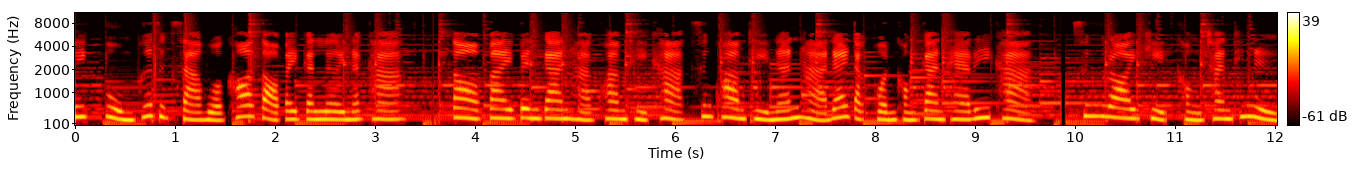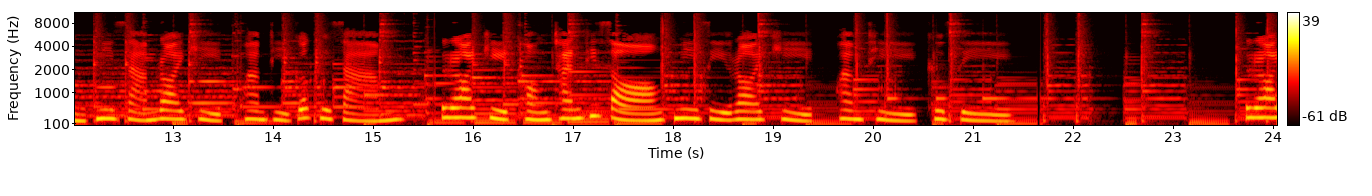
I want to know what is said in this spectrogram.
ลิกปุ่มเพื่อศึกษาหัวข้อต่อไปกันเลยนะคะ ต่อไปเป็นการหาความถี่ค่ะ ซึ่งความถี่นั้นหาได้จากผลของการแทรี่ค่ะ ซึ่งรอยขีดของชั้นที่ 1 มี 3 รอยขีด ความถี่ก็คือ 3 รอยขีดของชั้นที่ 2 มี 4 รอยขีด ความถี่คือ 4รอย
